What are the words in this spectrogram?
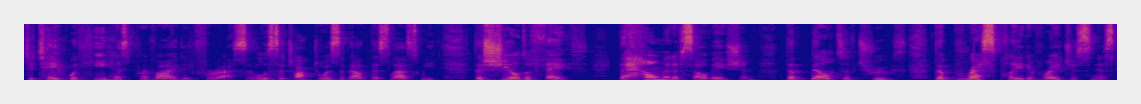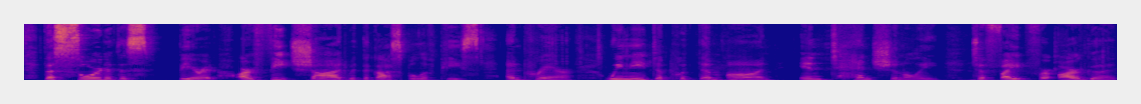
to take what He has provided for us. Alyssa talked to us about this last week the shield of faith, the helmet of salvation, the belt of truth, the breastplate of righteousness, the sword of the Spirit, our feet shod with the gospel of peace and prayer. We need to put them on intentionally to fight for our good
